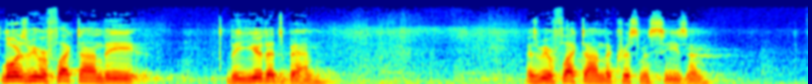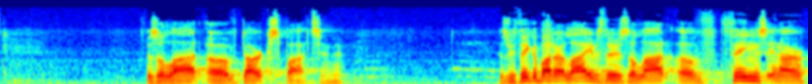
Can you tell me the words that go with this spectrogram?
Lord, as we reflect on the, the year that's been, as we reflect on the Christmas season, there's a lot of dark spots in it. As we think about our lives, there's a lot of things in our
